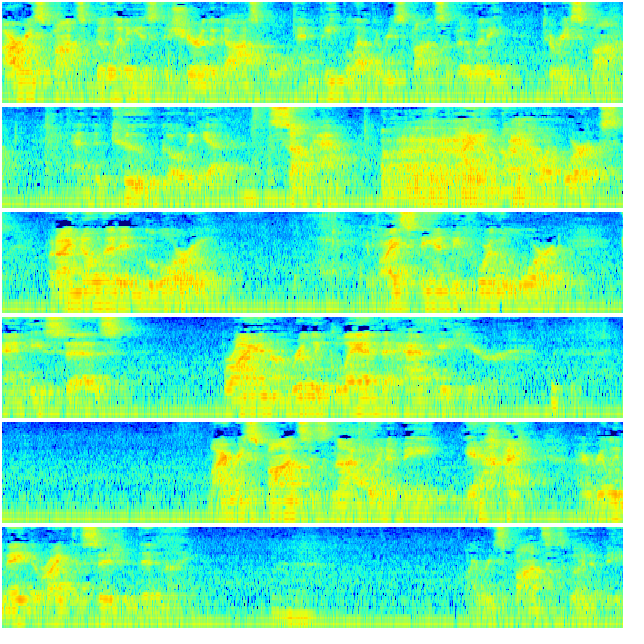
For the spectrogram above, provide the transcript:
our responsibility is to share the gospel, and people have the responsibility to respond. And the two go together somehow. I don't know how it works, but I know that in glory, if I stand before the Lord and he says, Brian, I'm really glad to have you here. My response is not going to be, yeah, I, I really made the right decision, didn't I? Mm-hmm. My response is going to be,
